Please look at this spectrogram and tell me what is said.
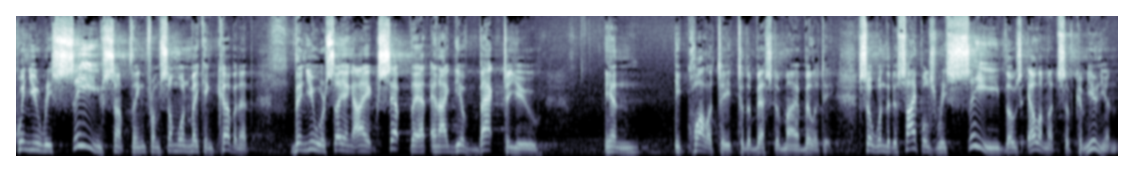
when you receive something from someone making covenant, then you were saying, I accept that and I give back to you in equality to the best of my ability. So when the disciples received those elements of communion,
